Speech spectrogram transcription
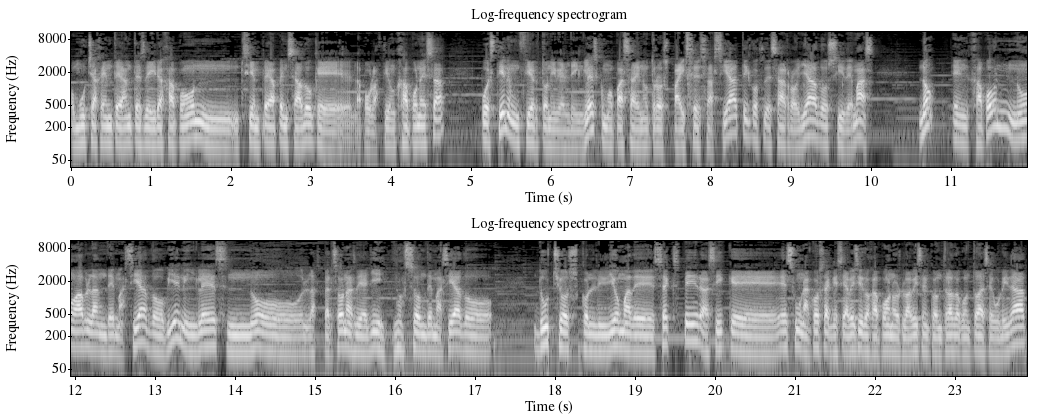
o mucha gente antes de ir a Japón siempre ha pensado que la población japonesa pues tiene un cierto nivel de inglés, como pasa en otros países asiáticos desarrollados y demás. No, en Japón no hablan demasiado bien inglés, no las personas de allí no son demasiado duchos con el idioma de Shakespeare, así que es una cosa que si habéis ido a Japón os lo habéis encontrado con toda seguridad.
